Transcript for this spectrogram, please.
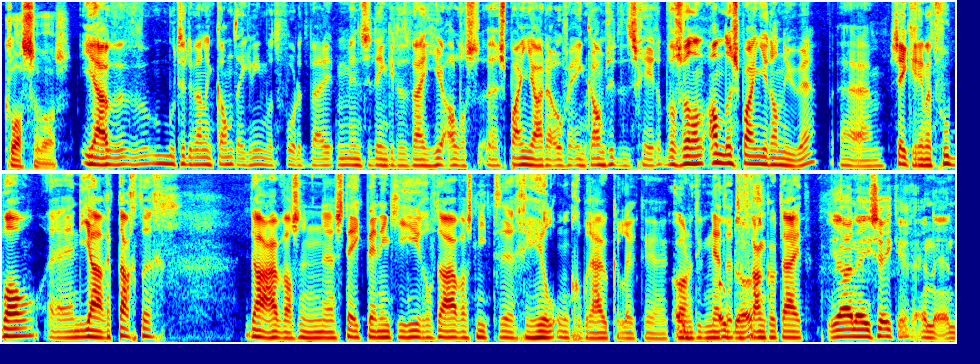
klasse was. Ja, we, moeten er wel een kanttekening, want voordat wij mensen denken dat wij hier alles Spanjaarden over één kam zitten te scheren. Het was wel een ander Spanje dan nu, hè? Ehm, zeker in het voetbal. In de jaren tachtig, daar was een uh, steekpenningje hier of daar was niet eh, geheel ongebruikelijk. Uh, kwam Ook- natuurlijk net uit de. Franco-tijd. Ja, nee, zeker. En, en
